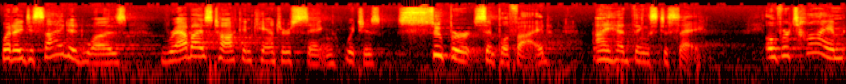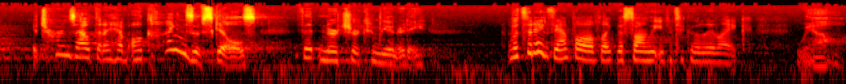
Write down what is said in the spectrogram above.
what I decided was rabbis talk and cantors sing, which is super simplified. I had things to say. Over time, it turns out that I have all kinds of skills that nurture community. What's an example of like the song that you particularly like? Well,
